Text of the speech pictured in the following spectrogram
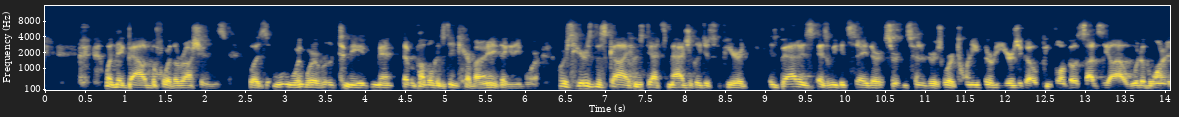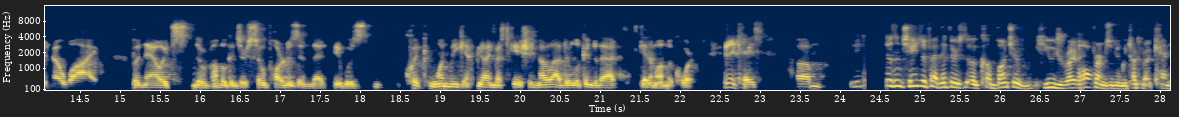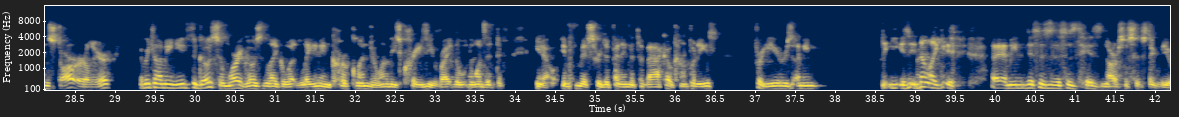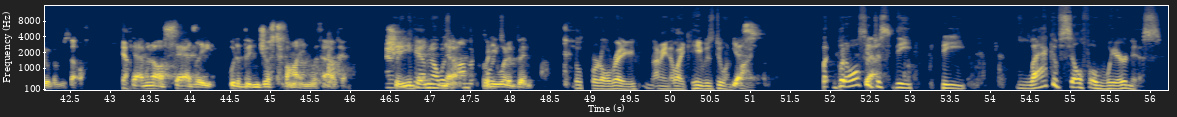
when they bowed before the Russians was where, where, to me meant that Republicans didn't care about anything anymore. Whereas here's this guy whose debts magically disappeared. As bad as, as we could say there certain senators were 20, 30 years ago, people on both sides of the aisle would have wanted to know why. But now it's the Republicans are so partisan that it was quick one week FBI investigation, not allowed to look into that, get him on the court. In any case, um, doesn't change the fact that there's a, a bunch of huge right law firms. I mean, we talked about Ken Starr earlier. Every time he needs to go somewhere, he goes to like what Lane and Kirkland or one of these crazy right the, the ones that you know infamous for defending the tobacco companies for years. I mean, is it not like? I mean, this is this is his narcissistic view of himself. Yeah. Kavanaugh sadly would have been just fine without him. Should he Kavanaugh been? was no, on the but he would have been. Court already. I mean, like he was doing yes. fine. But but also yes. just the the lack of self awareness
